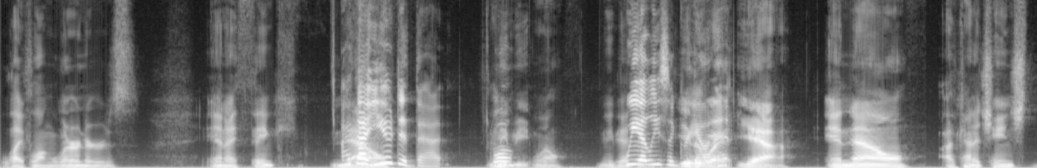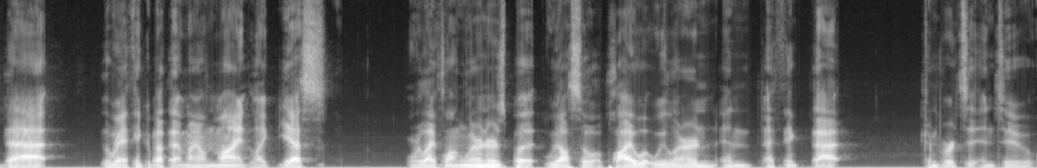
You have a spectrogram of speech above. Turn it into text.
lifelong learners, and I think I thought you did that. Well, maybe well maybe we did. at least agree Either on way, it. Yeah, and now I've kind of changed that the way I think about that in my own mind. Like yes, we're lifelong learners, but we also apply what we learn, and I think that converts it into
